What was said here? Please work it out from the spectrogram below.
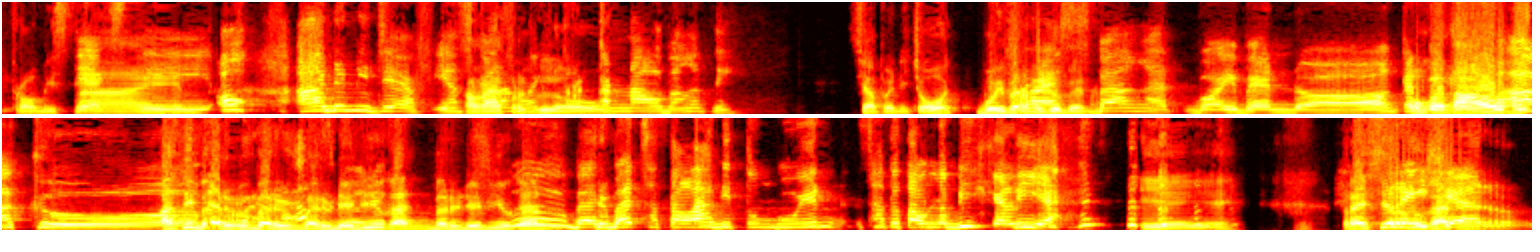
Promise TXT. Nine, Oh, ada nih Jeff yang sekarang lagi Everglow. terkenal banget nih. siapa nih cowok, atau girl Fresh band? banget, boy band dong. Kan Oh, boy band tahu. Aku. Pasti baru baru baru debut kan, baru debut kan? Uh, baru banget setelah ditungguin satu tahun lebih kali ya. Iya iya. Treasure bukan?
